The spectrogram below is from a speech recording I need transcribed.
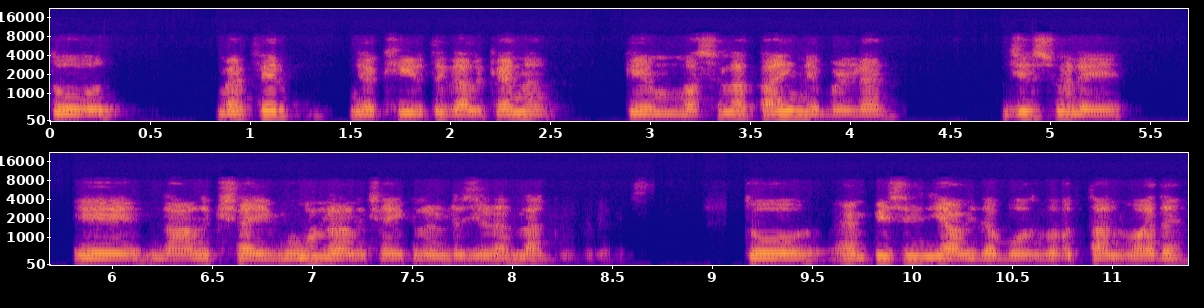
ਤੋ ਮੈਂ ਫਿਰ ਅਖੀਰ ਤੇ ਗੱਲ ਕਹਿਣਾ ਕਿ ਮਸਲਾ ਤਾਂ ਹੀ ਨਿਬੜਨਾ ਜਿਸ ਵੇਲੇ ਇਹ ਨਾਨਕਸ਼ਾਹੀ ਮੂਲ ਨਾਨਕਸ਼ਾਹੀ ਕੈਲੰਡਰ ਜਿਹੜਾ ਲਾਗੂ ਹੋ ਜਾਵੇ ਤੋ ਐਮਪੀ ਸਿੰਘ ਜੀ, ਆਪ ਜੀ ਦਾ ਬਹੁਤ ਬਹੁਤ ਧੰਨਵਾਦ ਹੈ।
